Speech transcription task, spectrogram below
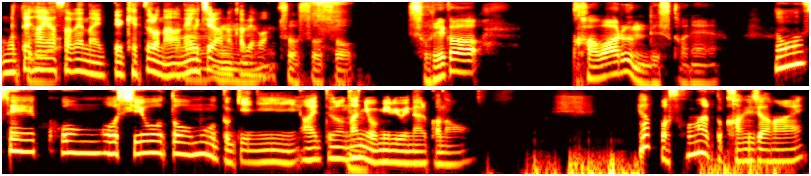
う、もてはやされないっていう結論なのね、うちらの中ではう。んそうそうそう。それが、変わるんですかね。同性婚をしようと思うときに、相手の何を見るようになるかな。やっぱそうなると金じゃない？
